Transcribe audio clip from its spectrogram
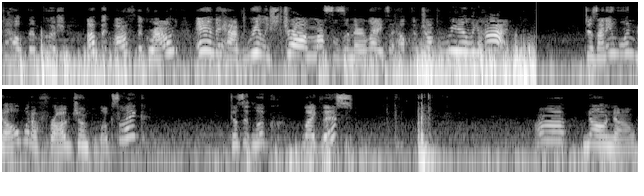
to help them push up and off the ground, and they have really strong muscles in their legs that help them jump really high. Does anyone know what a frog jump looks like? Does it look like this? Uh, no, no,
